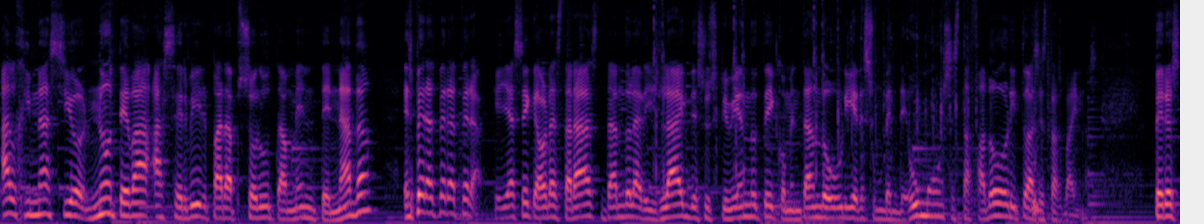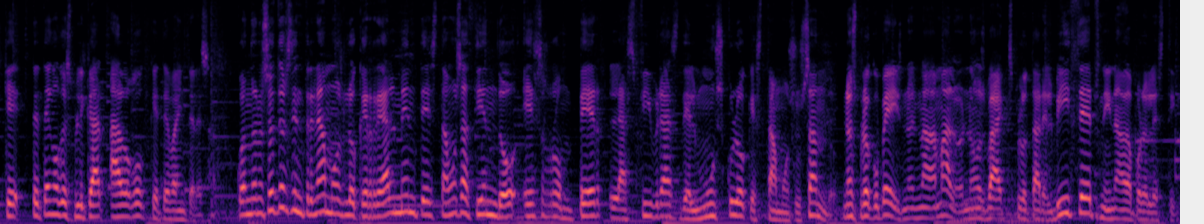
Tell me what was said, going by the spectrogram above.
al gimnasio no te va a servir para absolutamente nada? Espera, espera, espera, que ya sé que ahora estarás dándole a dislike, de suscribiéndote y comentando, Uri, eres un vendehumos, estafador y todas estas vainas pero es que te tengo que explicar algo que te va a interesar. Cuando nosotros entrenamos, lo que realmente estamos haciendo es romper las fibras del músculo que estamos usando. No os preocupéis, no es nada malo, no os va a explotar el bíceps ni nada por el estilo.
